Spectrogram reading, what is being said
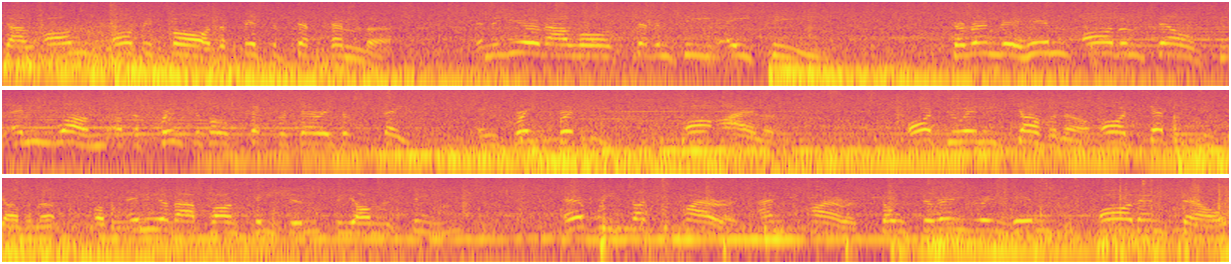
Shall on or before the 5th of September, in the year of our Lord 1718, surrender him or themselves to any one of the principal secretaries of state in Great Britain or Ireland, or to any governor or deputy governor of any of our plantations beyond the sea, every such pirate and pirate so surrendering him or themselves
